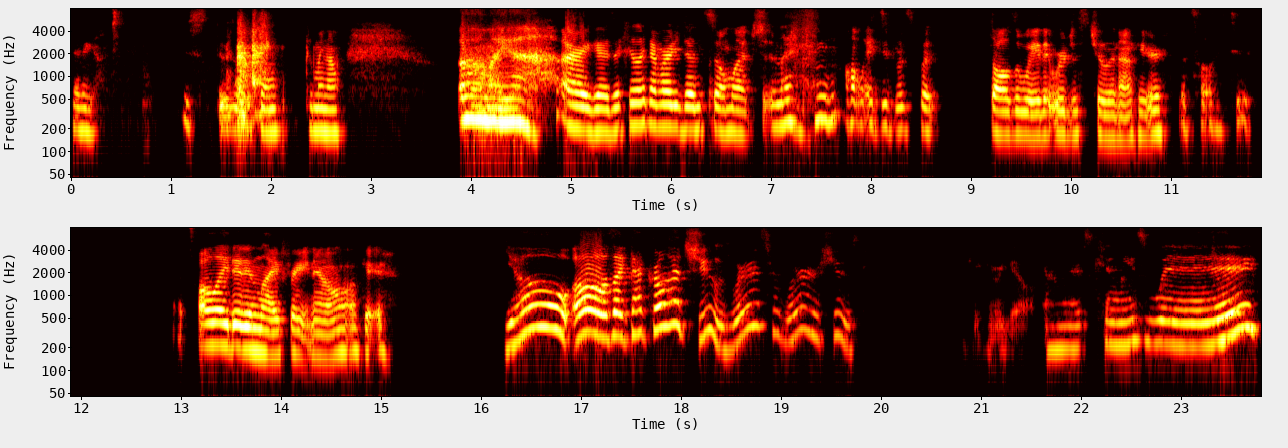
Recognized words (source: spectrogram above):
There we go. Just, there's a thing coming off. Oh my god. Alright guys, I feel like I've already done so much and I all I did was put dolls away that were just chilling out here. That's all I did. That's all I did in life right now. Okay. Yo, oh, it's like that girl had shoes. Where is her? Where are her shoes? Okay, here we go. And there's Kimmy's wig.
